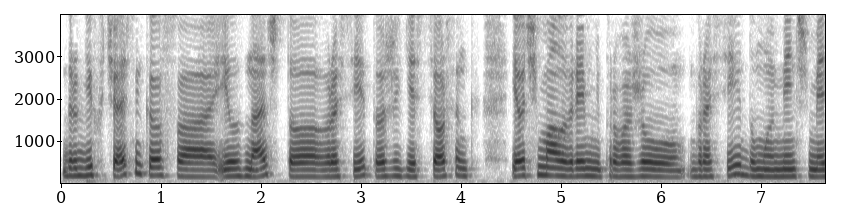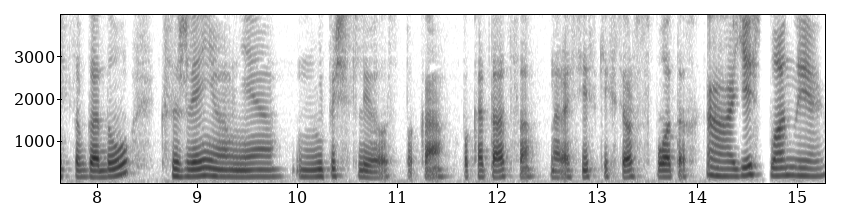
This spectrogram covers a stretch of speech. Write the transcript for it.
других участников а, и узнать, что в России тоже есть серфинг. Я очень мало времени провожу в России, думаю, меньше месяца в году к сожалению, мне не посчастливилось пока покататься на российских серф-спотах. А есть планы,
